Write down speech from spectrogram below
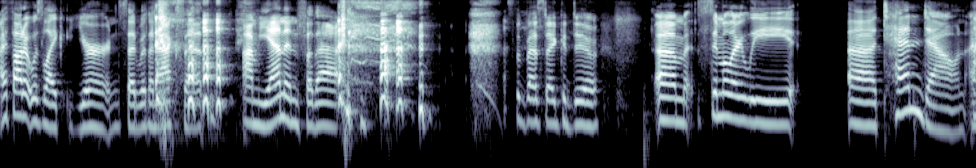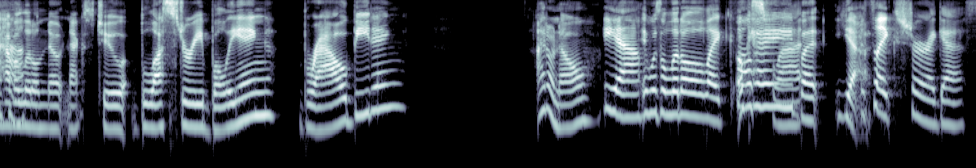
I thought it was like yearn, said with an accent. I'm yenning for that. it's the best I could do. Um, similarly, uh, 10 down, I have a Uh-huh. little note next to blustery bullying, brow-beating. I don't know. yeah, It was a little like, Falls okay, flat. but yeah. it's like sure, I guess,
